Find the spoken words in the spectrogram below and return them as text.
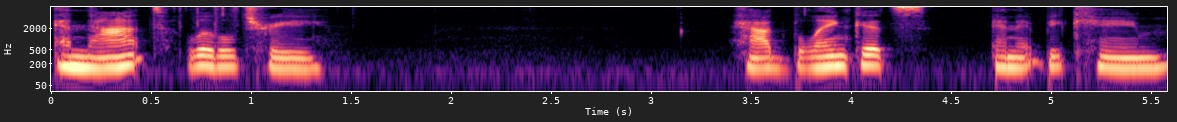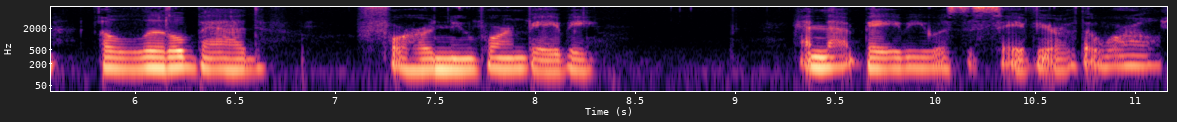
and that little tree had blankets and it became a little bed for her newborn baby. And that baby was the Savior of the world.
